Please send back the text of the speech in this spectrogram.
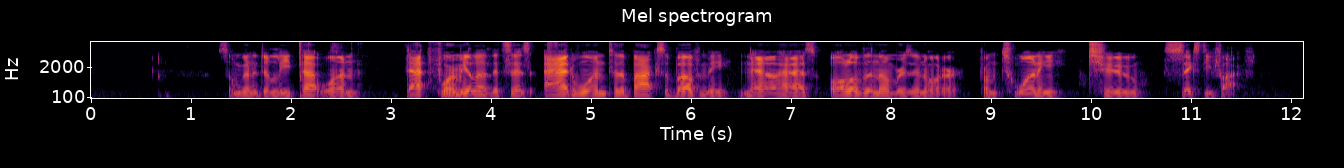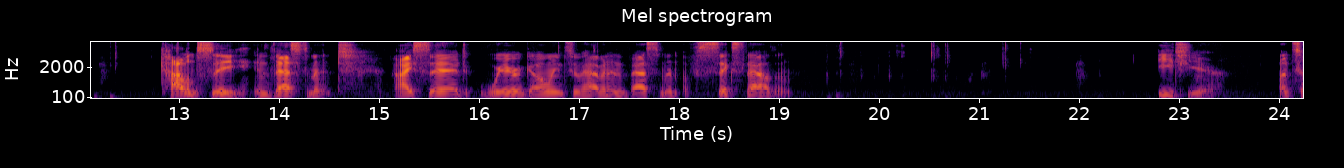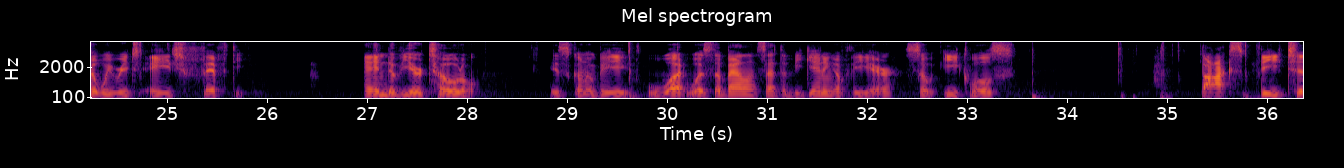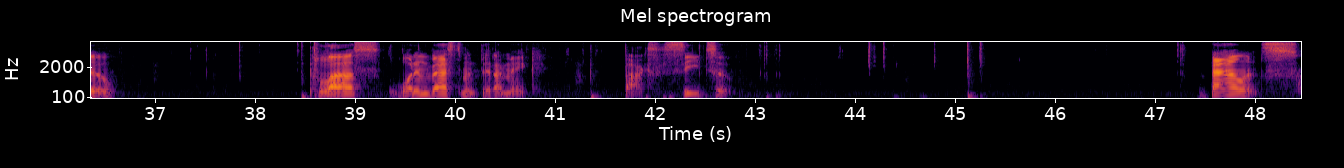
so I'm going to delete that one. That formula that says add one to the box above me now has all of the numbers in order from 20 to 65. Column C, investment. I said we're going to have an investment of 6000 each year until we reach age 50. End of year total is going to be what was the balance at the beginning of the year, so equals box B2 plus what investment did I make, box C2. Balance.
